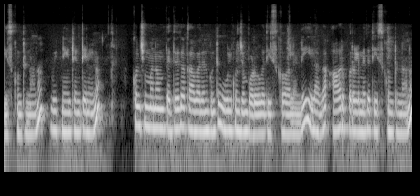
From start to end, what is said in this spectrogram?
తీసుకుంటున్నాను. వీటిని ఏంటంటే నేను కొంచెం మనం పెద్దగా కావాలనుకుంటే ఊలు కొంచెం పొడవుగా తీసుకోవాలండి. ఇలాగా ఆరు పొరల మీద తీసుకుంటున్నాను.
